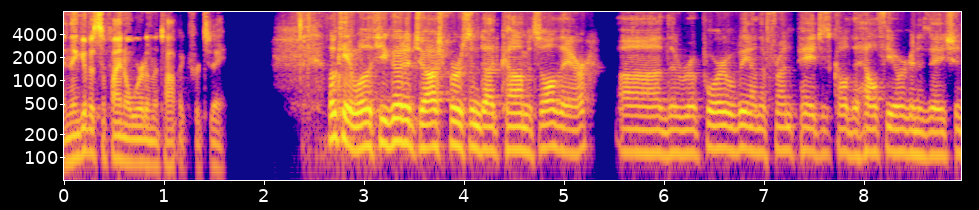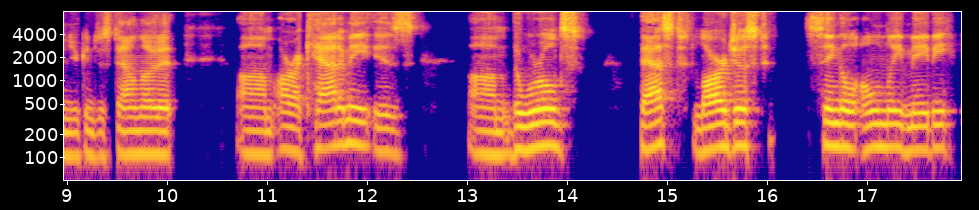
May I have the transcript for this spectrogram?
and then give us a final word on the topic for today okay well if you go to joshbersin.com it's all there uh, the report will be on the front page. It's called the Healthy Organization. You can just download it. Um, our academy is um, the world's best, largest, single only, maybe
